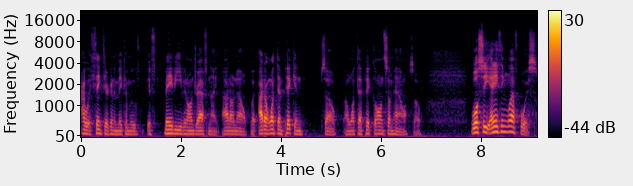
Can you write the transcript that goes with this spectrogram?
I would think they're going to make a move, if maybe even on draft night. I don't know, but I don't want them picking, so I want that pick going somehow. So we'll see. Anything left, boys?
